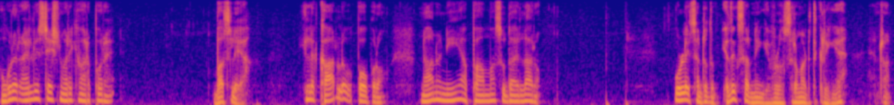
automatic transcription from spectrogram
உங்க ரயில்வே ஸ்டேஷன் வரைக்கும் வரப்போகிறேன் பஸ்லையா? இல்லை காரில் போக போகிறோம் நானும் நீ அப்பா அம்மா சுதா எல்லாரும். உள்ளே சென்றதும் எதுக்கு சார் நீங்கள் இவ்வளோ சிரமம் எடுத்துக்கிறீங்க? என்றான்.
